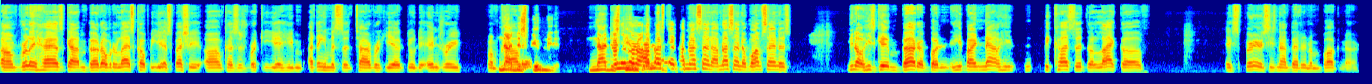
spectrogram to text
um, really has gotten better over the last couple of years, especially because um, his rookie year, he I think he missed the entire rookie year due to injury from not college. disputing it. Not disputing no, no, no, no. I'm not saying I'm not saying that. I'm not saying that. What I'm saying is, you know, he's getting better, but he right now he because of the lack of experience, he's not better than Buckner.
